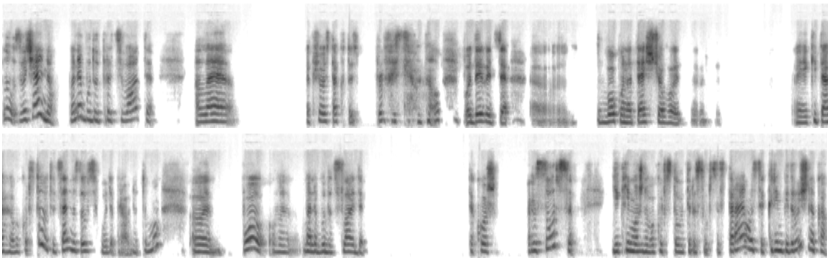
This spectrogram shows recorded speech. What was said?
ну, звичайно, вони будуть працювати, але якщо ось так хтось професіонал подивиться е, збоку на те, що ви е, які теги використовуєте, це не зовсім буде правда. Тому е, по в мене будуть слайди також ресурси, які можна використовувати ресурси. Стараємося, крім підручника,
